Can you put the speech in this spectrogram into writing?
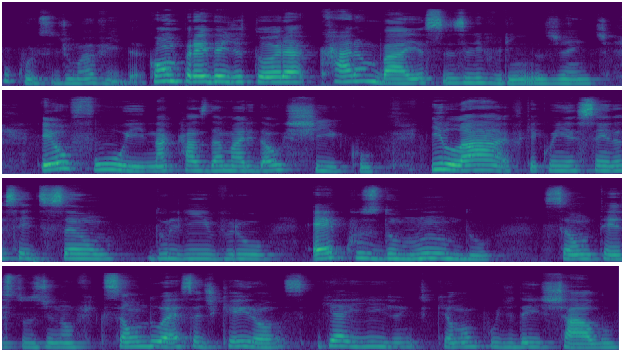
o curso de uma vida. Comprei da editora Carambaia esses livrinhos, gente. Eu fui na casa da Mari Dal Chico e lá fiquei conhecendo essa edição do livro Ecos do Mundo. São textos de não ficção do Essa de Queiroz. E aí, gente, que eu não pude deixá-lo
